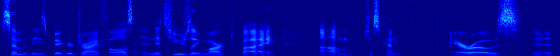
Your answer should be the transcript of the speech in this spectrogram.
some of these bigger dry falls, and it's usually marked by um, just kind of arrows, uh,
